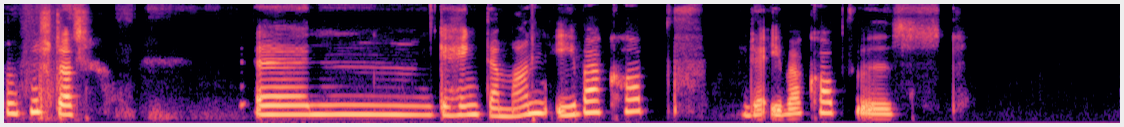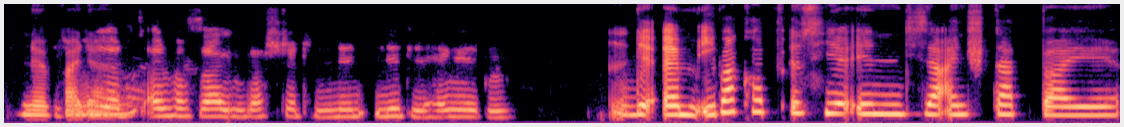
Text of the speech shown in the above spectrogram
Und eine Stadt. Ähm, gehängter Mann, Eberkopf. Der Eberkopf ist Ich bei würde der, jetzt einfach sagen, das steht in Little Hamilton. der ähm, Eberkopf ist hier in dieser einen Stadt bei,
